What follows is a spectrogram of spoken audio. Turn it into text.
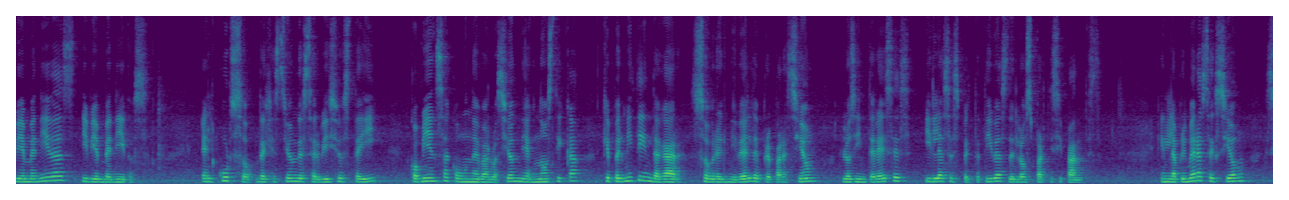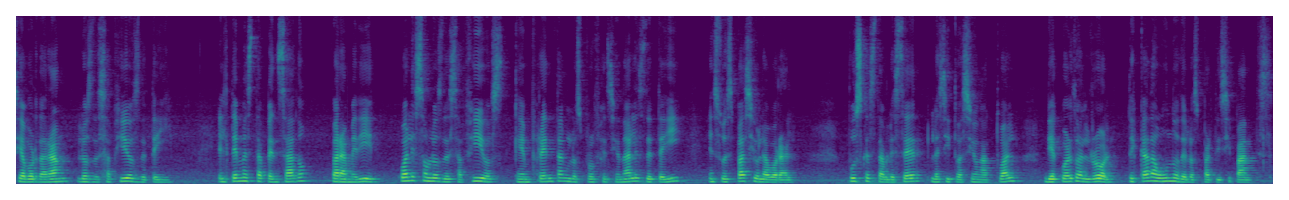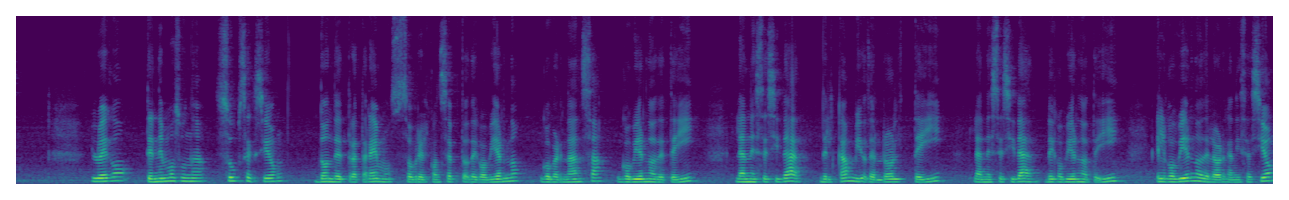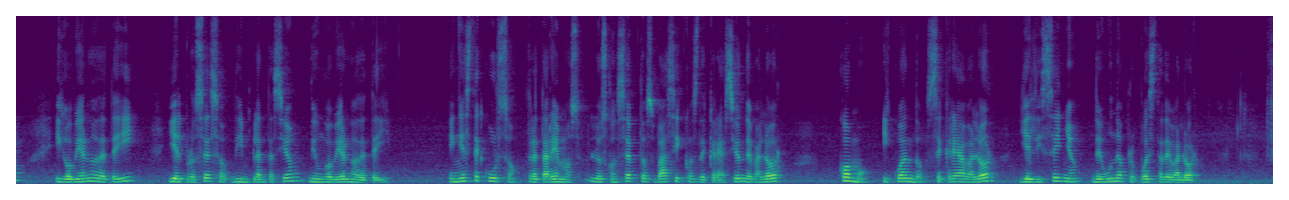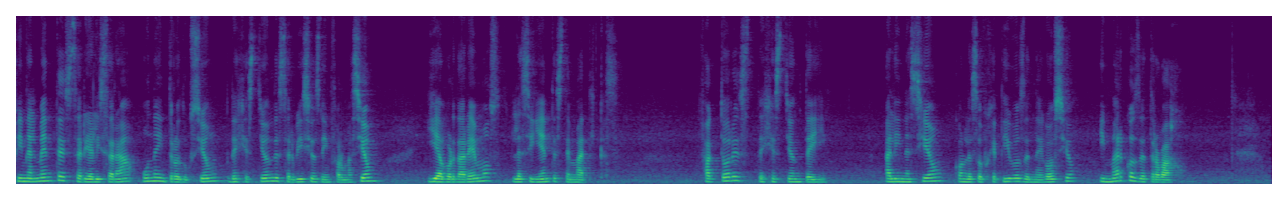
Bienvenidas y bienvenidos. El curso de Gestión de Servicios TI comienza con una evaluación diagnóstica que permite indagar sobre el nivel de preparación, los intereses y las expectativas de los participantes. En la primera sección se abordarán los desafíos de TI. El tema está pensado para medir cuáles son los desafíos que enfrentan los profesionales de TI en su espacio laboral busca establecer la situación actual de acuerdo al rol de cada uno de los participantes. Luego tenemos una subsección donde trataremos sobre el concepto de gobierno, gobernanza, gobierno de TI, la necesidad del cambio del rol TI, la necesidad de gobierno TI, el gobierno de la organización y gobierno de TI y el proceso de implantación de un gobierno de TI. En este curso trataremos los conceptos básicos de creación de valor, cómo y cuándo se crea valor y el diseño de una propuesta de valor. Finalmente se realizará una introducción de gestión de servicios de información y abordaremos las siguientes temáticas. Factores de gestión TI, alineación con los objetivos de negocio y marcos de trabajo,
